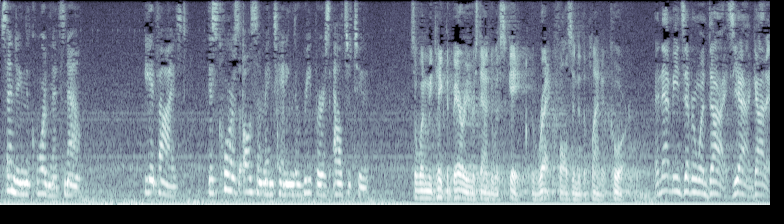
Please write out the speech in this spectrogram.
sending the coordinates now. Be advised, this core is also maintaining the Reaper's altitude. So when we take the barriers down to escape, the wreck falls into the planet core. And that means everyone dies. Yeah, I got it.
